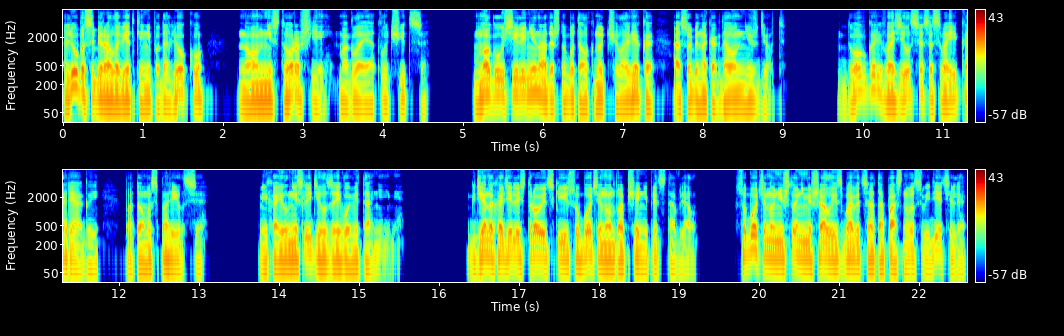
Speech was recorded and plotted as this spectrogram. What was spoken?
Люба собирала ветки неподалеку, но он не сторож ей, могла и отлучиться. Много усилий не надо, чтобы толкнуть человека, особенно когда он не ждет. Довгарь возился со своей корягой, потом испарился. Михаил не следил за его метаниями. Где находились Троицкий и Субботин, он вообще не представлял. Субботину ничто не мешало избавиться от опасного свидетеля,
